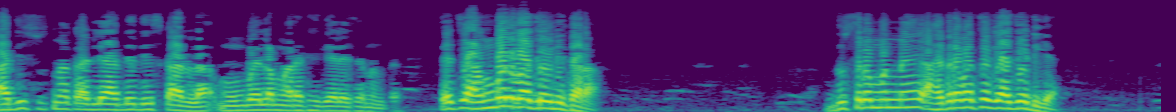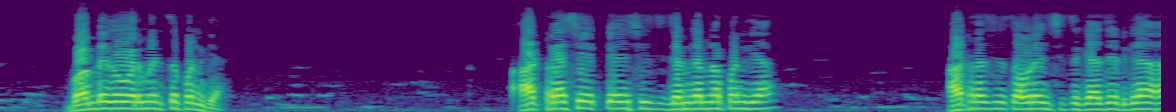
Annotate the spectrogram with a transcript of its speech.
अधिसूचना काढली अध्यादेश काढला मुंबईला मराठी गेल्याच्यानंतर. त्याची अंमलबजावणी करा. दुसरं म्हणणं आहे हैदराबादचं गॅजेट घ्या. बॉम्बे गव्हर्नमेंटचं पण घ्या. अठराशे एक्क्याऐंशीची जनगणना पण घ्या. अठराशे चौऱ्याऐंशीचं गॅजेट घ्या.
